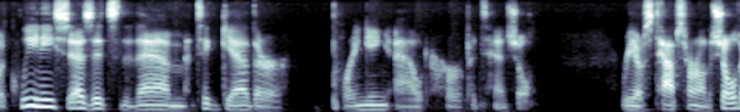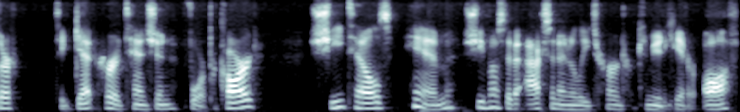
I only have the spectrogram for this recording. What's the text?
but Queenie says it's them together, bringing out her potential. Rios taps her on the shoulder to get her attention for Picard. She tells him she must have accidentally turned her communicator off.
